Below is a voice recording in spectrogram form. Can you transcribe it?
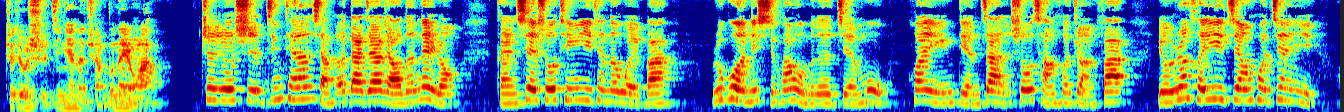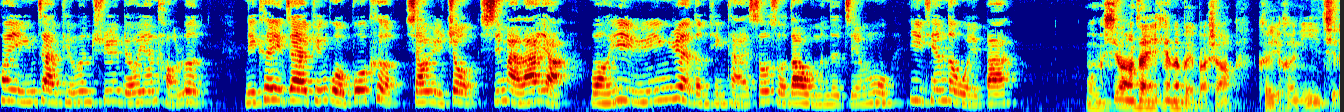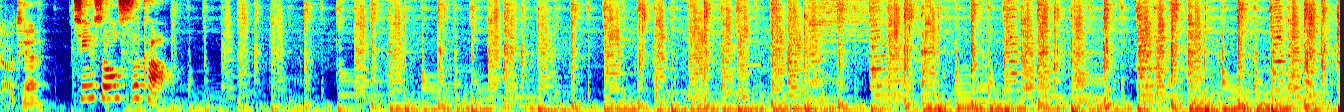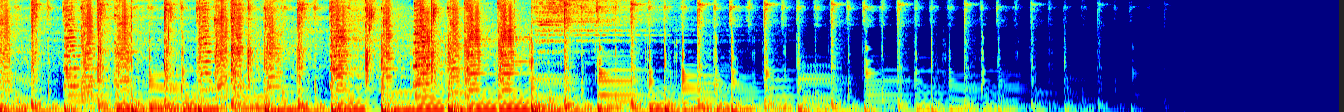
这就是今天的全部内容啦。这就是今天想和大家聊的内容，感谢收听一天的尾巴。如果你喜欢我们的节目，欢迎点赞、收藏和转发。有任何意见或建议，欢迎在评论区留言讨论。你可以在苹果播客、小宇宙、喜马拉雅、网易云音乐等平台搜索到我们的节目《一天的尾巴》，我们希望在一天的尾巴上可以和你一起聊天。轻松思考，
